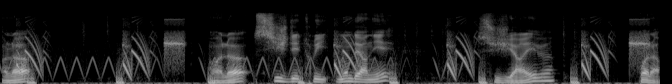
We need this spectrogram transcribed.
Voilà. Voilà. Si je détruis mon dernier, si j'y arrive, voilà.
